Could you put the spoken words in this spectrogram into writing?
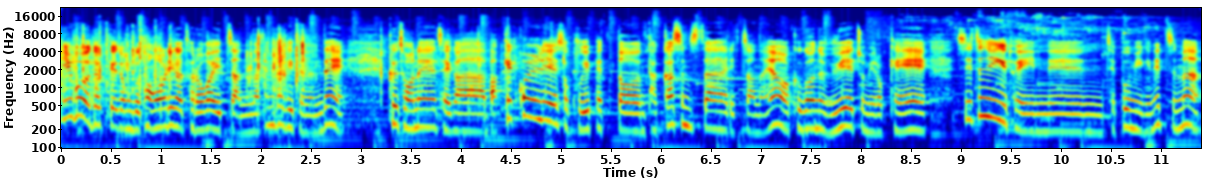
7, 8개 정도 덩어리가 들어가 있지 않나 생각이 드는데 그 전에 제가 마켓컬리에서 구입했던 닭가슴살 있잖아요. 그거는 위에 좀 이렇게 시즈닝이 돼 있는 제품이긴 했지만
